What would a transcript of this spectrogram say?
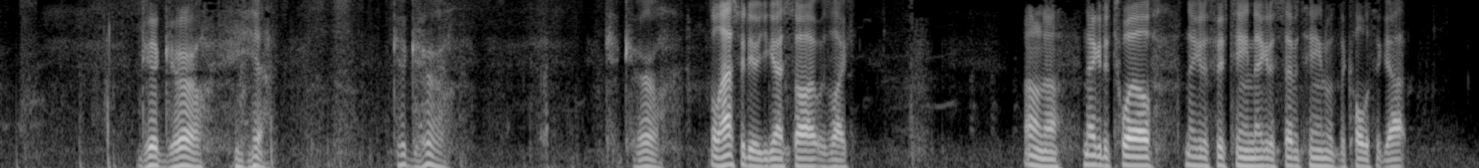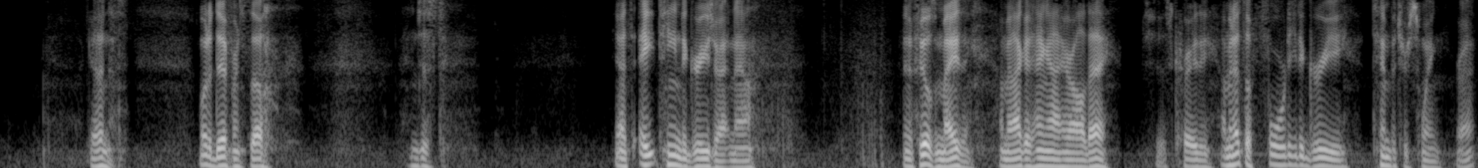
Good girl. Yeah. Good girl. Good girl. The last video you guys saw, it was like, I don't know, negative 12, negative 15, negative 17 was the coldest it got. Goodness. What a difference though. And just, yeah, it's 18 degrees right now. And it feels amazing. I mean, I could hang out here all day. It's just crazy. I mean, that's a 40 degree temperature swing, right?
